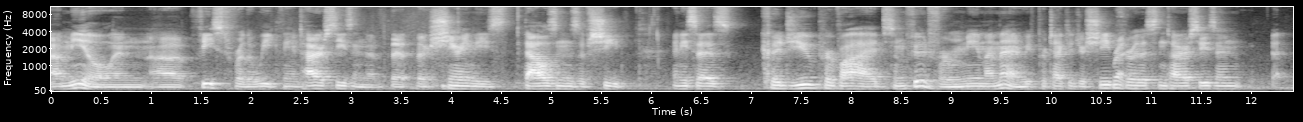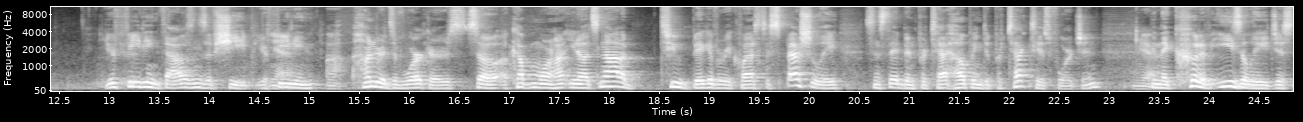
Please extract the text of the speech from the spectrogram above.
a meal and a feast for the week, the entire season. Of that they're shearing these thousands of sheep, and he says." Could you provide some food for me and my men? We've protected your sheep Right. for this entire season. You're feeding thousands of sheep. You're Yeah. feeding uh, hundreds of workers. So a couple more. You know, it's not a too big of a request, especially since they've been helping to protect his fortune. Yeah. And they could have easily just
